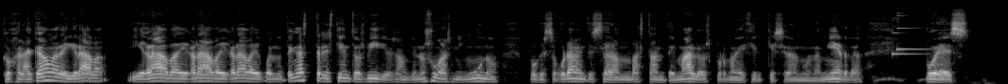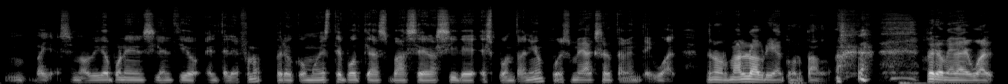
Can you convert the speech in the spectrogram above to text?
coge la cámara y graba, y graba, y graba, y graba, y cuando tengas 300 vídeos, aunque no subas ninguno, porque seguramente serán bastante malos, por no decir que serán una mierda, pues mm, vaya, se me olvidó poner en silencio el teléfono, pero como este podcast va a ser así de espontáneo, pues me da exactamente igual. De normal lo habría cortado, pero me da igual.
